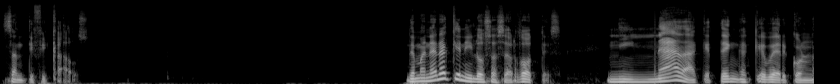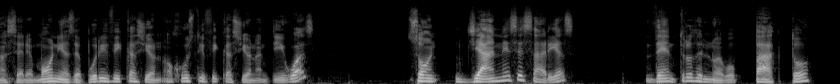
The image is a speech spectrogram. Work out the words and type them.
santificados. De manera que ni los sacerdotes, ni nada que tenga que ver con las ceremonias de purificación o justificación antiguas, son ya necesarias dentro del nuevo pacto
